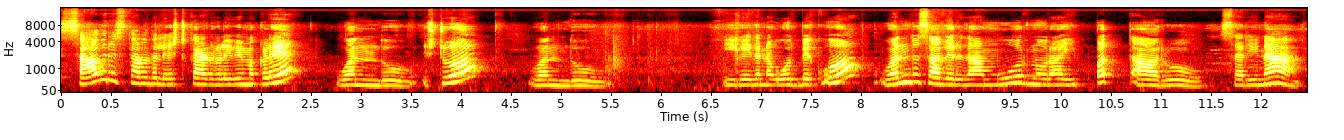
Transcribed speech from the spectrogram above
ಸಾವಿರ ಸ್ಥಾನದಲ್ಲಿ ಎಷ್ಟು ಕಾರ್ಡ್ಗಳಿವೆ ಮಕ್ಕಳೇ? ಒಂದು. ಎಷ್ಟು? ಒಂದು. ಈಗ ಇದನ್ನು ಓದಬೇಕು. ಒಂದು ಸಾವಿರದ ಮೂರುನೂರ ಇಪ್ಪತ್ತಾರು. ಸರಿನಾ?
